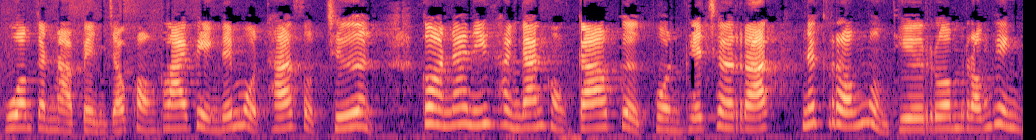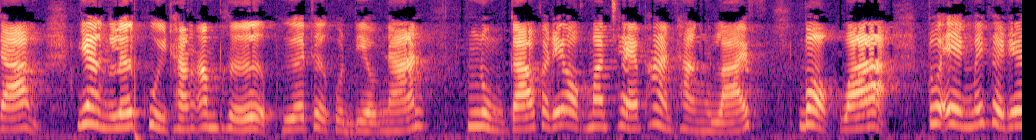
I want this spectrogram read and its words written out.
พ่วงกันมาเป็นเจ้าของค่ายเพลงได้หมดท่าสดชื่น ก่อนหน้านี้ทางด้านของก้าวเกิดพลเพชรรัตน์นักร้องหนุ่มที่ร่วมร้องเพลงดัง อย่างเลิกคุยทั้งอำเภอ เพื่อเธอคนเดียวนั้น หนุ่มก้าวเขาได้ออกมาแชร์ผ่านทางไลฟ์บอกว่า ตัวเองไม่เคยได้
